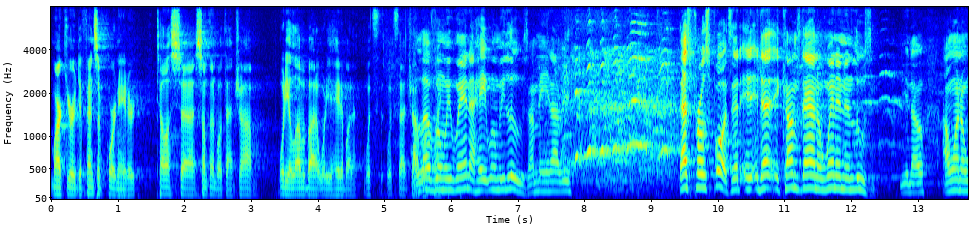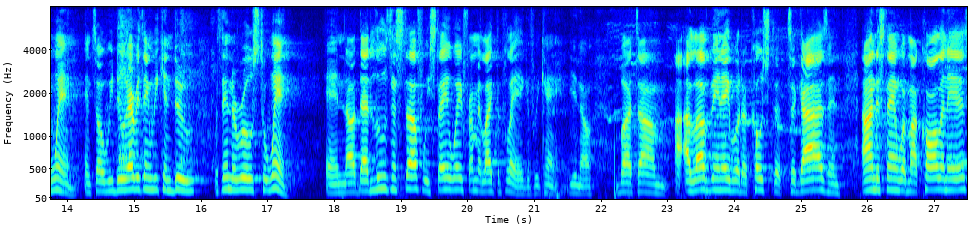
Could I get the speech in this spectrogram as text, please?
Mark, you're a defensive coordinator. Tell us uh, something about that job. What do you love about it? What do you hate about it? What's, what's that job I love when we win. I hate when we lose. I mean, I mean, that's pro sports. It, it, it, it comes down to winning and losing. You know, I want to win, and so we do everything we can do within the rules to win. And uh, that losing stuff, we stay away from it like the plague if we can. You know, but um, I, I love being able to coach the, to guys, and I understand what my calling is.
